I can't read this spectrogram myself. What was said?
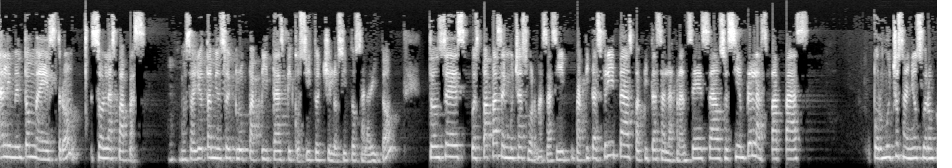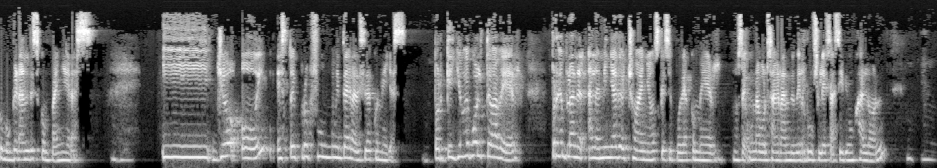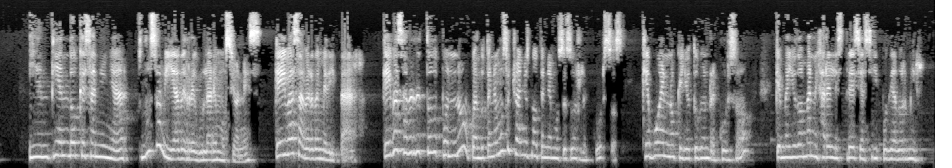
alimento maestro son las papas. O sea, yo también soy club papitas, picosito, chilosito, saladito. Entonces, pues papas en muchas formas, así papitas fritas, papitas a la francesa, o sea, siempre las papas por muchos años fueron como grandes compañeras. Y yo hoy estoy profundamente agradecida con ellas, porque yo he vuelto a ver, por ejemplo, a la niña de ocho años que se podía comer, no sé, una bolsa grande de rufles así de un jalón. Y entiendo que esa niña no sabía de regular emociones, que iba a saber de meditar, que iba a saber de todo. Pues no, cuando tenemos ocho años no tenemos esos recursos. Qué bueno que yo tuve un recurso que me ayudó a manejar el estrés y así podía dormir.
